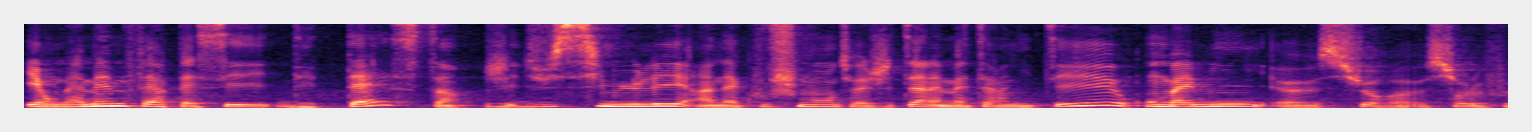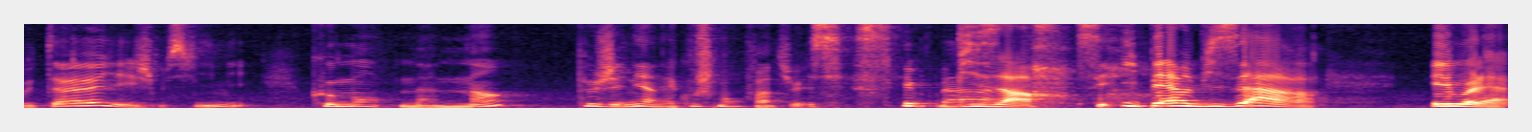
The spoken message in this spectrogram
Et on m'a même fait passer des tests. J'ai dû simuler un accouchement. Tu vois, j'étais à la maternité. On m'a mis euh, sur, euh, sur le fauteuil et je me suis dit, mais comment ma main peut gêner un accouchement? Enfin, tu vois, c'est bizarre. C'est hyper bizarre. Et voilà,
